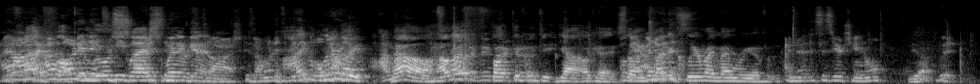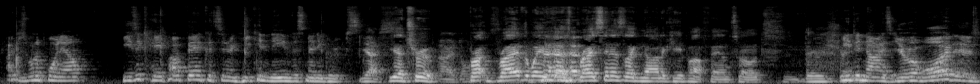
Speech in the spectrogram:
I, I, I I fucking to lose be slash win again. Josh because I wanted to be I like, oh my literally. god. Wow. I'm How the fuck did we do? Yeah. Okay. So Okay, I'm I know trying to this- clear my memory of. I know this is your channel, Yeah. but I just want to point out he's a K-pop fan considering he can name this many groups. Yes. Yeah. True. All right, don't Bri- by the way, guys, Bryson is like not a K-pop fan, so it's very He denies it. Your reward is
